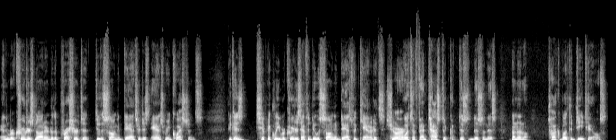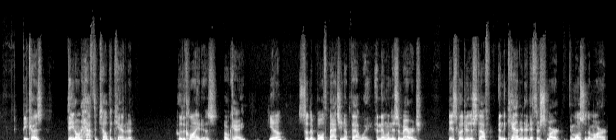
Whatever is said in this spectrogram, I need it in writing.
And the recruiter's not under the pressure to do the song and dance or just answering questions. Because typically recruiters have to do a song and dance with candidates. Sure. Oh, it's a fantastic this and this and this. No, no, no. Talk about the details because they don't have to tell the candidate who the client is. Okay. You know, so they're both matching up that way. And then when there's a marriage, they just go do their stuff. And the candidate, if they're smart, and most of them are,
